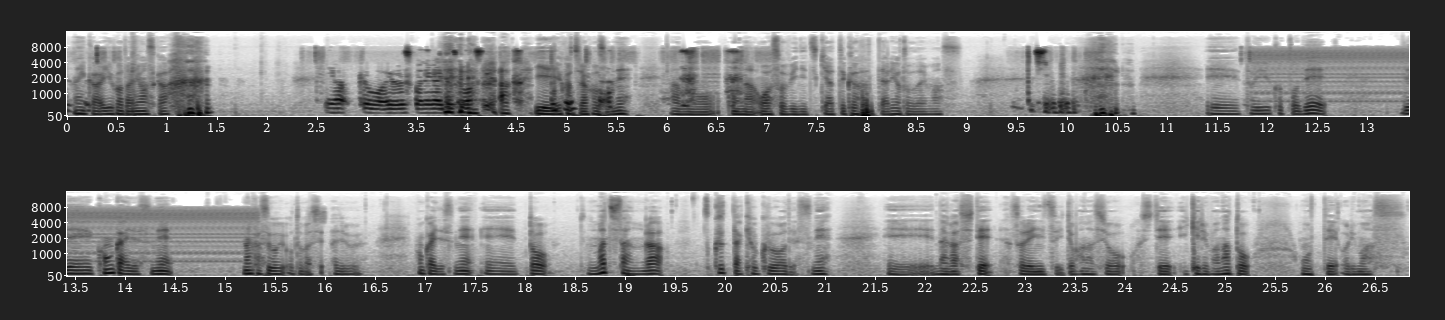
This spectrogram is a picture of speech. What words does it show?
何か言うことありますか？いや、今日はよろしくお願いいたします。あ、いえいえ、こちらこそね。あの、こんなお遊びに付き合ってくださってありがとうございます。えー、ということで、で、今回ですね、なんかすごい音がして大丈夫？今回ですね、えっ、ー、と、まちさんが作った曲をですね、えー、流して、それについてお話をしていければなと思っております。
